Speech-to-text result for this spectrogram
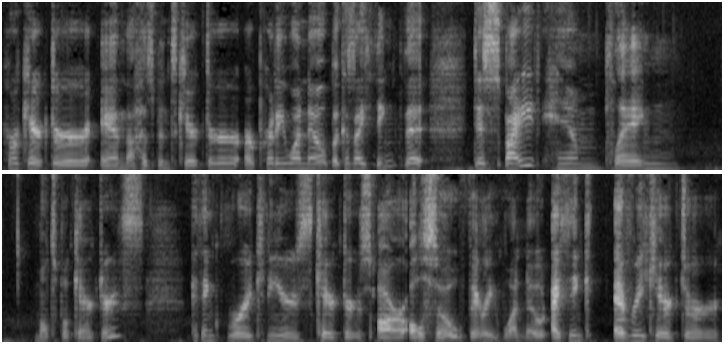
her character and the husband's character are pretty one note because i think that despite him playing multiple characters I think Rory Kinnear's characters are also very one note. I think every character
